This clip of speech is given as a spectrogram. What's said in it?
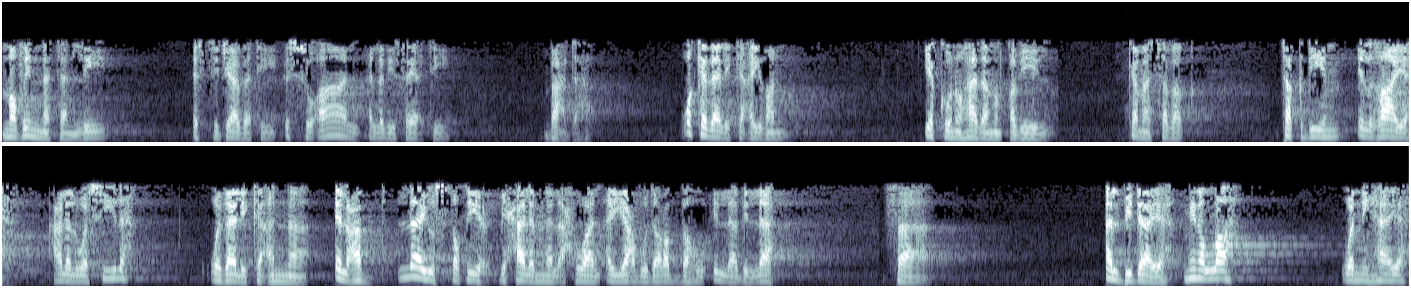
مظنة لاستجابة السؤال الذي سيأتي بعدها. وكذلك أيضا يكون هذا من قبيل كما سبق تقديم إلغاية على الوسيلة وذلك أن العبد لا يستطيع بحال من الأحوال أن يعبد ربه إلا بالله. فالبداية من الله والنهاية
